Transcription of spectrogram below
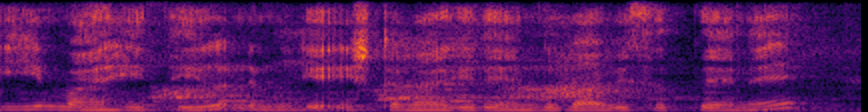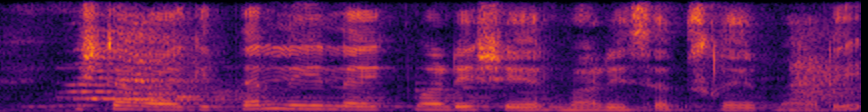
ಈ ಮಾಹಿತಿಯು ನಿಮಗೆ ಇಷ್ಟವಾಗಿದೆ ಎಂದು ಭಾವಿಸುತ್ತೇನೆ. ಇಷ್ಟವಾಗಿದ್ದಲ್ಲಿ ಲೈಕ್ ಮಾಡಿ, ಶೇರ್ ಮಾಡಿ, ಸಬ್ಸ್ಕ್ರೈಬ್ ಮಾಡಿ.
